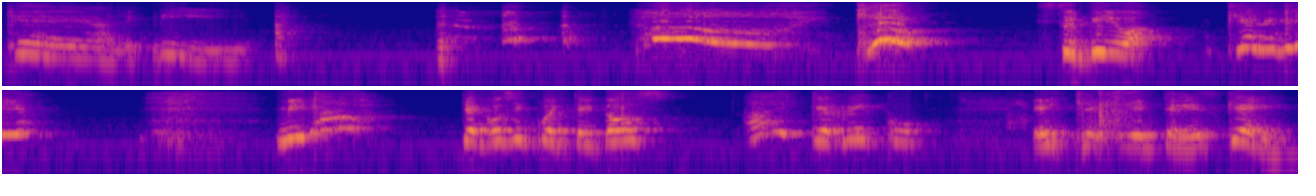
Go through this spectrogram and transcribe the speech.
qué alegría. ¿Qué? Estoy viva. ¡Qué alegría! Mira, tengo 52. ¡Ay, qué rico! ¿Y entonces qué?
